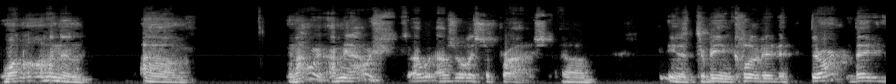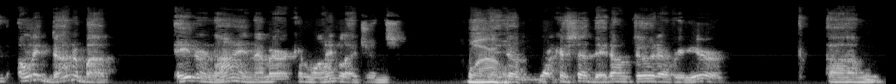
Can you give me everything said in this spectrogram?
went on and, um, and I, was, I mean, I was, I was, I was really surprised, um, you know, to be included. There aren't. They've only done about eight or nine American wine legends. Wow. Like I said, they don't do it every year. Um,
